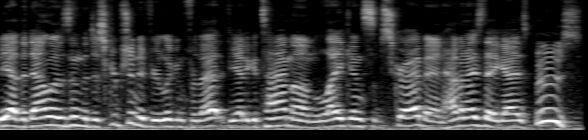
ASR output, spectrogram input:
But yeah, the download is in the description if you're looking for that. If you had a good time, um, like and subscribe, and have a nice day, guys. Peace!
